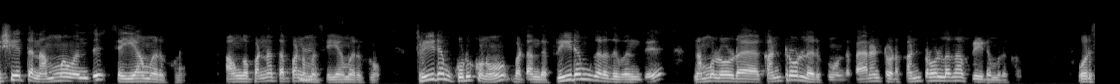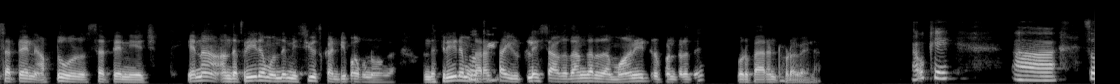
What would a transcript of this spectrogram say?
விஷயத்த நம்ம வந்து செய்யாம இருக்கணும். அவங்க பண்ண தப்ப நம்ம செய்யாம இருக்கணும். ஃப்ரீடம் கொடுக்கணும் பட் அந்த ஃப்ரீடம்ங்கிறது வந்து நம்மளோட கண்ட்ரோல்ல இருக்கணும். அந்த பேரண்டோட கண்ட்ரோல்ல தான் ஃப்ரீடம் இருக்கணும். ஒரு சர்டன் அப் டு ஒரு சர்டன் ஏஜ் ஏன்னா அந்த ஃப்ரீடம் வந்து மிஸ்யூஸ் கண்டிப்பா பண்ணுவாங்க. அந்த ஃப்ரீடம். கரெக்டா யூட்டிலைஸ் ஆகுதாங்கிறத மானிட்டர் பண்றது ஒரு பேரண்டோட வேலை. ஓகே ஸோ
